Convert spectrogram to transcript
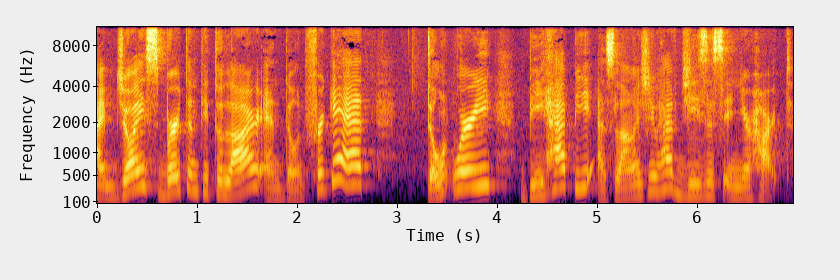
I'm Joyce Burton Titular, and don't forget, don't worry, be happy as long as you have Jesus in your heart.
